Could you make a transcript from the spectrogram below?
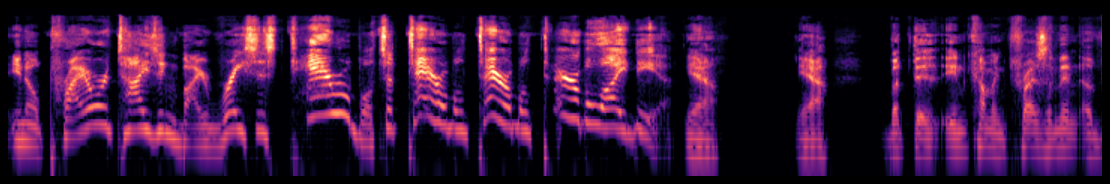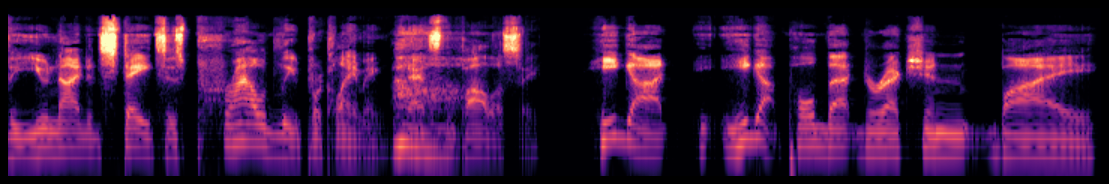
you know, prioritizing by race is terrible. It's a terrible, terrible, terrible idea. Yeah, yeah. But the incoming president of the United States is proudly proclaiming that's the policy. He got, he got pulled that direction by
